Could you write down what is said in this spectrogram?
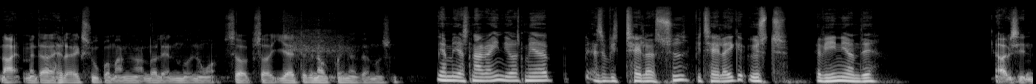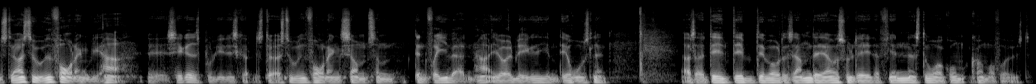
nej, men der er heller ikke super mange andre lande mod nord. Så, så ja, det vil nok primært være mod syd. Jamen, jeg snakker egentlig også mere... Altså, vi taler syd, vi taler ikke øst. Er vi enige om det? Jeg vil sige, den største udfordring, vi har øh, sikkerhedspolitisk, og den største udfordring, som, som den frie verden har i øjeblikket, jamen, det er Rusland. Altså, det, det, det var det samme, da jeg var soldat, og fjenden af stor og grum kommer fra øst.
